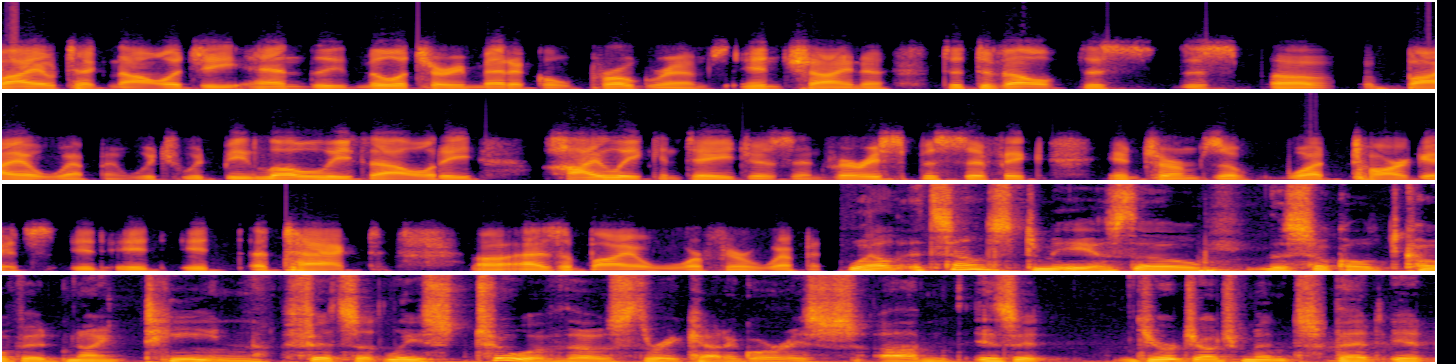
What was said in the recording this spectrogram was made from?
biotechnology and the military medical programs in China to develop this this uh, bioweapon, which would be low lethality, highly contagious, and very specific in terms of what targets it, it, it attacked uh, as a biowarfare weapon. Well, it sounds to me as though the so called COVID 19 fits at least two of those three categories. Um, is it your judgment that it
